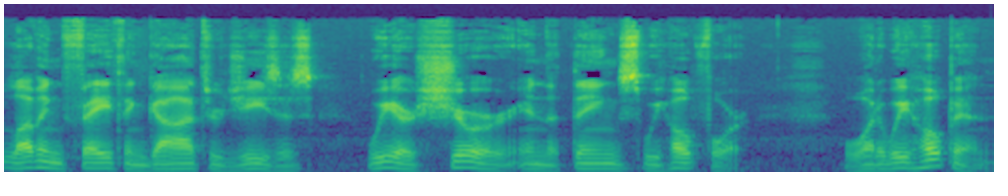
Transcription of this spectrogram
loving faith in God through Jesus, we are sure in the things we hope for. What do we hope in?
